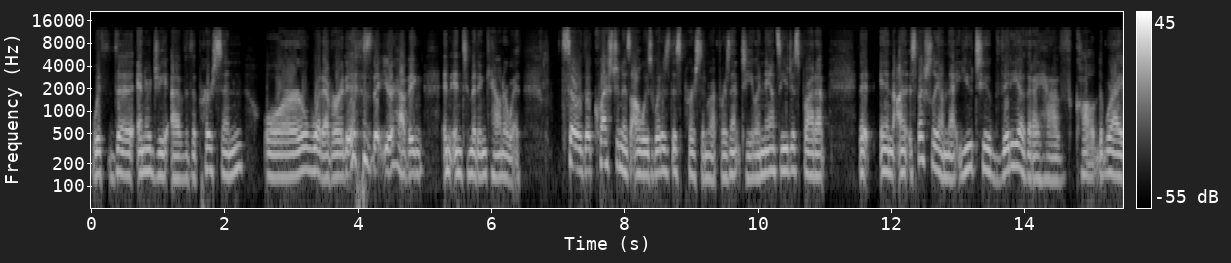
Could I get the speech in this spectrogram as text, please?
with the energy of the person or whatever it is that you're having an intimate encounter with so the question is always what does this person represent to you? And nancy you just brought up that in uh, especially on that youtube video that i have called where i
